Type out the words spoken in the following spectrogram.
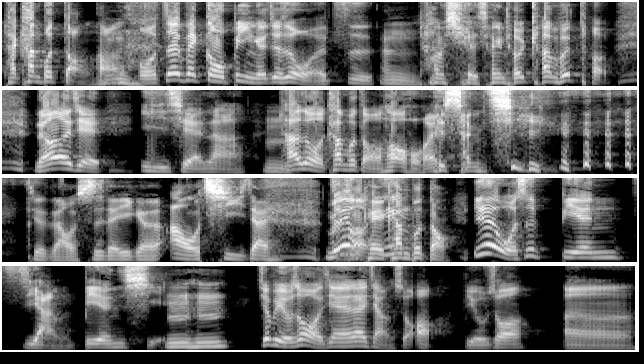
他看不懂哈。我最被诟病的就是我的字，嗯，他们学生都看不懂。然后，而且以前啦，他如果看不懂的话，我会生气，就老师的一个傲气在，没有可以看不懂，因为我是边讲边写。嗯哼，就比如说我今天在讲说，哦，比如说，呃。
